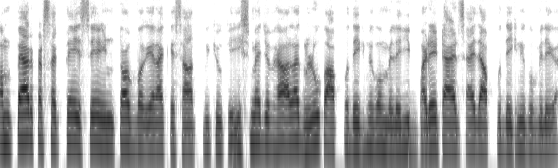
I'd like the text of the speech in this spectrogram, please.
कंपेयर कर सकते हैं इसे इंटॉक वगैरह के साथ भी, क्योंकि इसमें जो है अलग लुक आपको देखने को मिलेगी, बड़े टायर साइज़ आपको देखने को मिलेगा।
